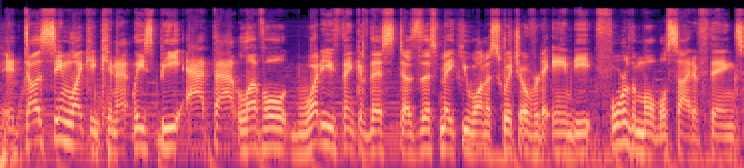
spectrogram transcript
It does seem like it can at least be at that level. What do you think of this? Does this make you want to switch over to AMD for the mobile side of things?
